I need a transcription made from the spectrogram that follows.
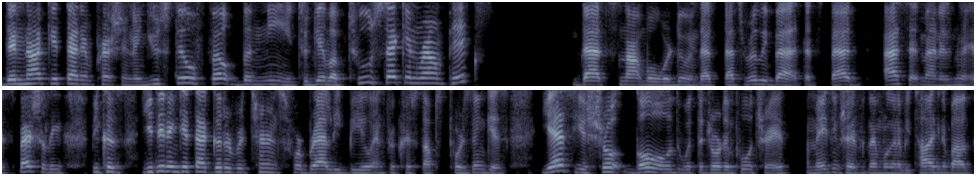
did not get that impression and you still felt the need to give up two second-round picks, that's not what we're doing. That that's really bad. That's bad asset management, especially because you didn't get that good of returns for Bradley Beal and for Kristaps Porzingis. Yes, you struck gold with the Jordan Poole trade. Amazing trade for them. We're going to be talking about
